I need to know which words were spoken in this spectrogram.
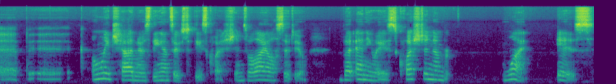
Epic. Only Chad knows the answers to these questions, while I also do. But, anyways, question number one is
